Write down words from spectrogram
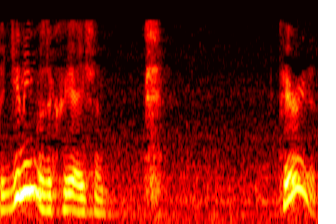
Beginning was a creation. Period.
